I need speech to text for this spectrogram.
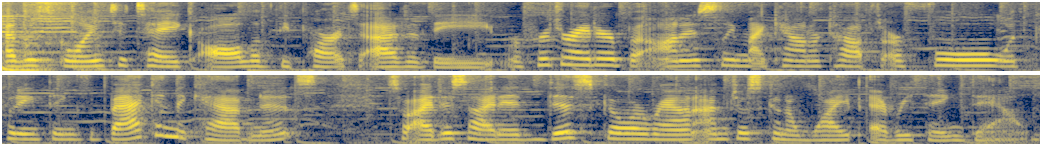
I was going to take all of the parts out of the refrigerator, but honestly, my countertops are full with putting things back in the cabinets. So I decided this go around, I'm just gonna wipe everything down.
